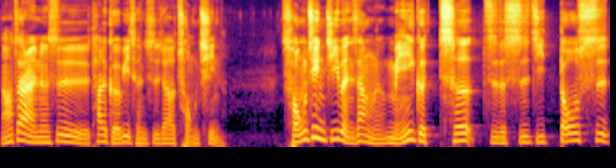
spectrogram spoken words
然后再来呢，是他的隔壁城市叫重庆。重庆基本上呢，每一个车子的司机都是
